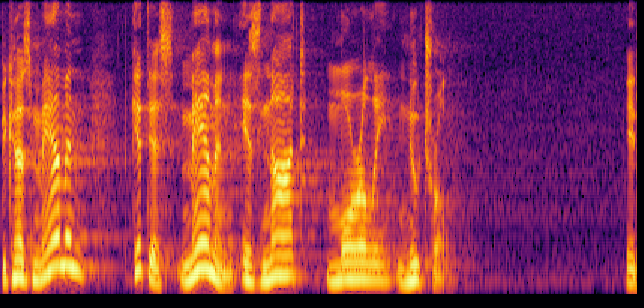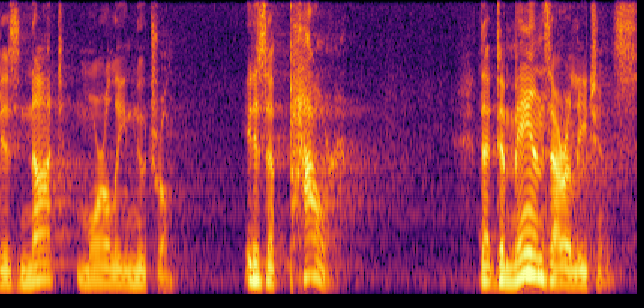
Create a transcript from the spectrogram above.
because mammon, get this, mammon is not morally neutral. It is not morally neutral. It is a power that demands our allegiance.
